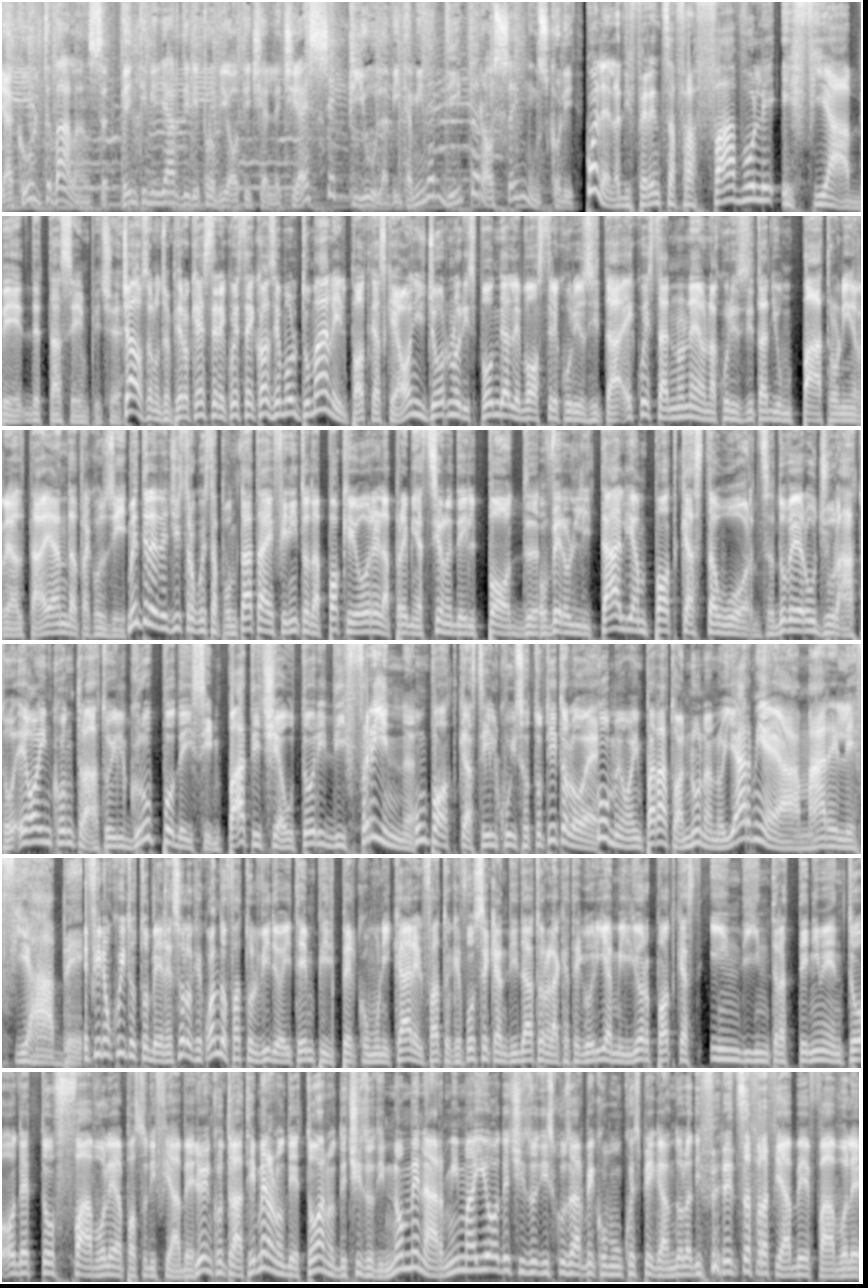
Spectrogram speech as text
Yakult Balance, 20 miliardi di probiotici LCS più la vitamina D per ossa e muscoli. Qual è la differenza fra favole e fiabe, detta semplice? Ciao, sono Giampiero Chester e queste Cose Molto Umane, il podcast che ogni giorno risponde alle vostre curiosità. E questa non è una curiosità di un patron in realtà, è andata così. Mentre registro questa puntata è finito da poche ore la premiazione del POD, ovvero l'Italian Podcast Awards, dove ero giurato e ho incontrato il gruppo dei simpatici autori di Frin, un podcast il cui sottotitolo è Come ho imparato a non annoiarmi e a amare le fiabe. E fino a qui tutto bene, solo che quando ho fatto il video ai tempi per comunicare il fatto che fosse candidato nella categoria miglior podcast indie intrattenimento, ho detto favole al posto di fiabe. Li ho incontrati e me l'hanno detto, hanno deciso di non menarmi, ma io ho deciso di scusarmi comunque spiegando la differenza fra fiabe e favole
